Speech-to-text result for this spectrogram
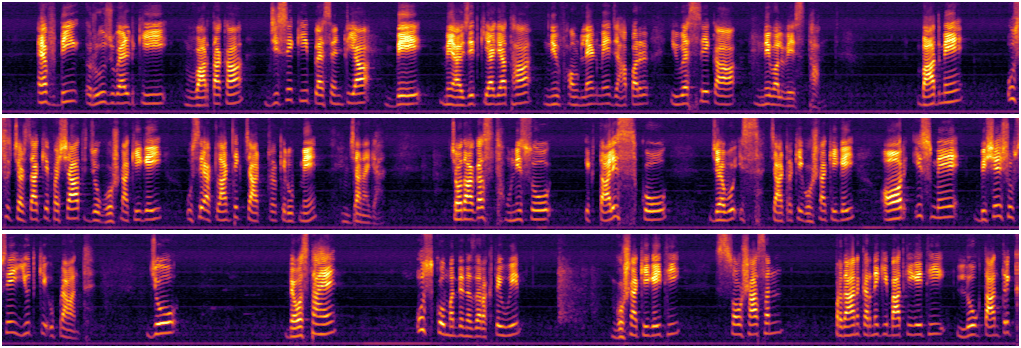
एफ़ डी रूजवेल्ट की वार्ता का, जिसे कि प्लेसेंटिया बे में आयोजित किया गया था न्यू फाउंडलैंड में, जहाँ पर यूएसए का नेवल बेस था। बाद में उस चर्चा के पश्चात जो घोषणा की गई, उसे अटलांटिक चार्टर के रूप में जाना गया। 14 अगस्त 1941 को जो है वो इस चार्टर की घोषणा की गई और इसमें विशेष रूप से युद्ध के उपरांत जो व्यवस्था है, उसको मद्देनजर रखते हुए घोषणा की गई थी। स्वशासन प्रदान करने की बात की गई थी, लोकतांत्रिक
